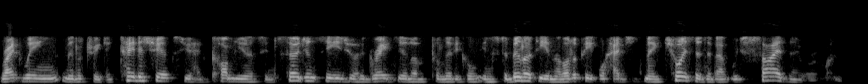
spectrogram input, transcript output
right-wing military dictatorships, you had communist insurgencies, you had a great deal of political instability, and a lot of people had to make choices about which side they were on.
